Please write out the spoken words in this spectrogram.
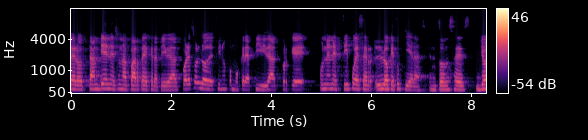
pero también es una parte de creatividad. Por eso lo defino como creatividad, porque un NFT puede ser lo que tú quieras. Entonces, yo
